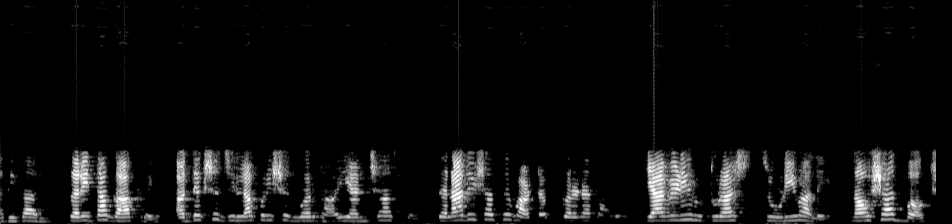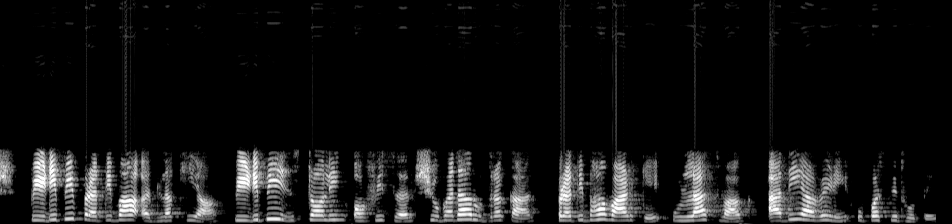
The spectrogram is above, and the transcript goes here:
अधिकारी सरिता गाखरे अध्यक्ष जिल्हा परिषद वर्धा यांच्या हस्ते धनादेशाचे वाटप करण्यात आले. यावेळी Rituraj Chudiwale Naushad Baksh PDP Pratibha Adalkhiya PDP installing officer Shubhada Rudrakar Pratibha Wadke Ulhas Wagh आदी यावेळी उपस्थित होते.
